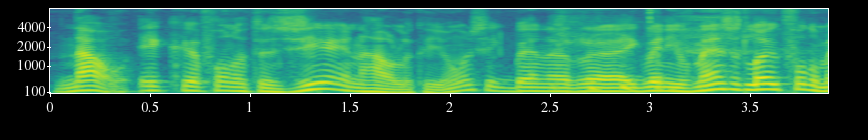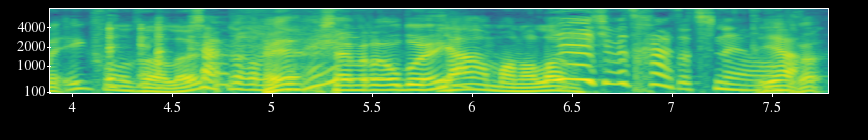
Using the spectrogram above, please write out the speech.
Nou, ik vond het een zeer inhoudelijke jongens. Ik ben er, ik weet niet of mensen het leuk vonden, maar ik vond het wel leuk. Zijn we er? Zijn we er al doorheen? Ja, man, al lang. Jeetje, wat gaat het snel. Ja.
